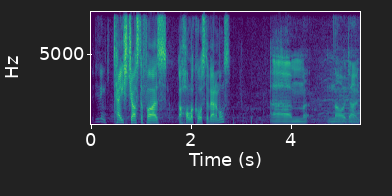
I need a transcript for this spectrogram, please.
Do you think taste justifies a holocaust of animals? Um, no, I don't.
